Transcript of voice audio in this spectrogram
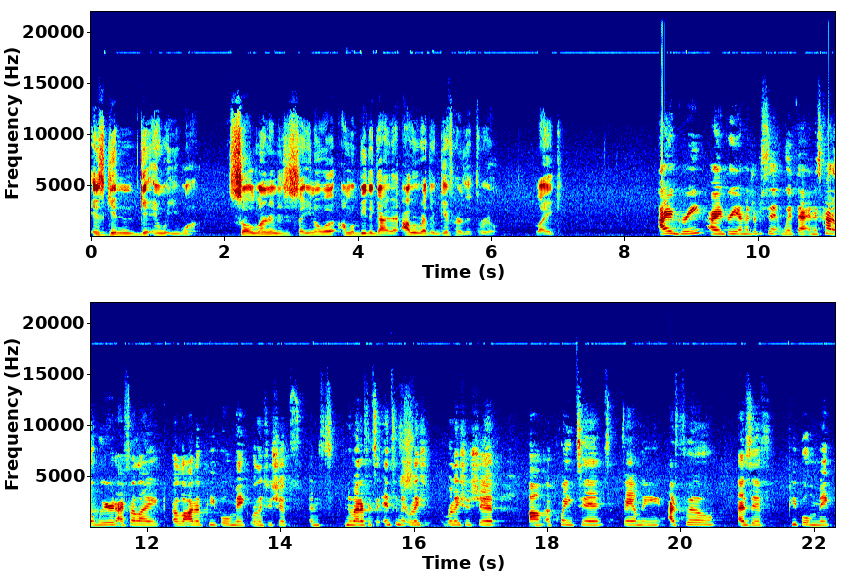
is getting getting what you want. So learning to just say, you know what, I'm gonna be the guy that I would rather give her the thrill. Like, I agree. I agree 100% with that. And it's kind of weird. I feel like a lot of people make relationships, and no matter if it's an intimate relation, relationship, um, acquaintance, family, I feel as if people make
